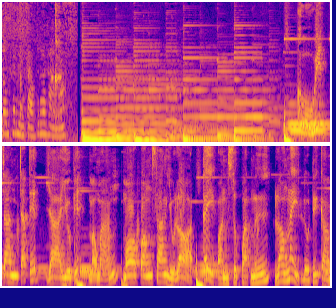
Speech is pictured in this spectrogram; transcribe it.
ลงขึ้นเหมือนเก่าขึ้นมาถามเนาะ วิดจังจับติดยาอยู่พิษเมาหมังมอปองสร้างอยู่รอด ใกล้อ่อนสุกปัดมือลองในหลติกรรม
